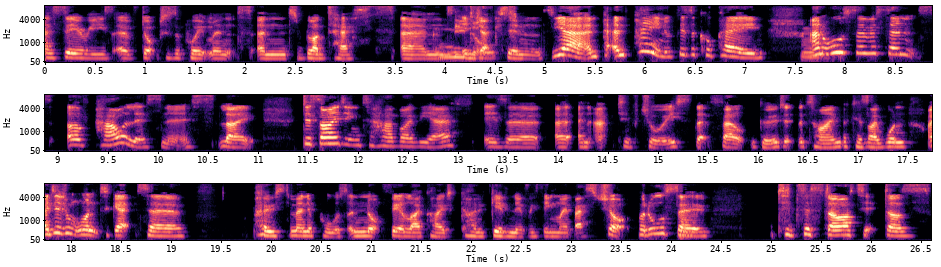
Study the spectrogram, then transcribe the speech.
a series of doctor's appointments and blood tests and, injections. Yeah and and pain and physical pain. Mm. and also a sense of powerlessness like deciding to have ivf is a, a an active choice that felt good at the time because i won i didn't want to get to post menopause and not feel like i'd kind of given everything my best shot. But also to, to start it does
